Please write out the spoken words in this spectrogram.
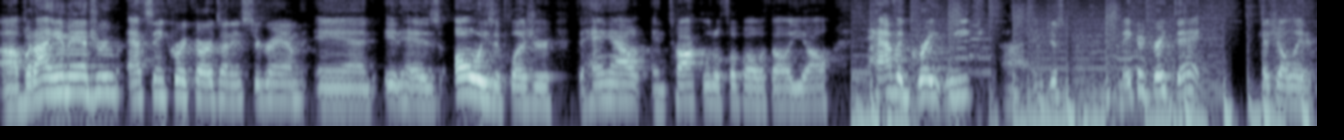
Uh, but I am Andrew at St. Croix Cards on Instagram, and it has always a pleasure to hang out and talk a little football with all y'all. Have a great week uh, and just make a great day. Catch y'all later.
